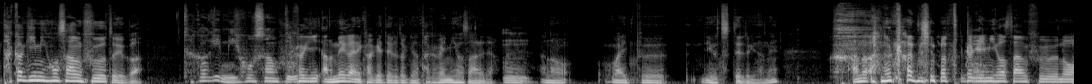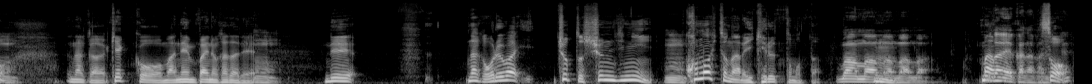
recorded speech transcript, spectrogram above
高木美穂さん風というか。高木美穂さん風？高木あの眼鏡かけてる時の高木美穂さんあるじゃん、うん。あのワイプで映ってる時のね。あのあの感じの高木美穂さん風の、なんか結構まあ年配の方で、うん。でなんか俺はいちょっと瞬時に、うん。この人ならいけると思った。まあまあまあまあまあまあ穏やかな感じそう。ね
